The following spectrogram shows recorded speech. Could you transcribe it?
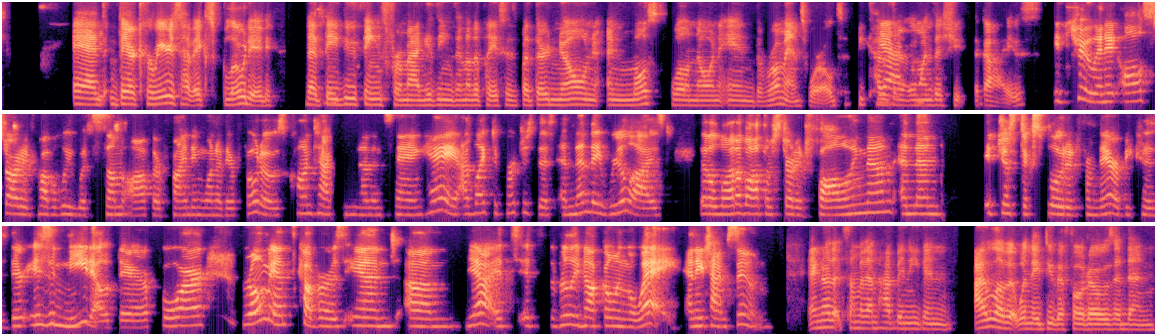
and their careers have exploded that they mm-hmm. do things for magazines and other places, but they're known and most well known in the romance world because yeah. they're the ones that shoot the guys. It's true. And it all started probably with some author finding one of their photos, contacting them and saying, Hey, I'd like to purchase this. And then they realized that a lot of authors started following them and then it just exploded from there because there is a need out there for romance covers and um, yeah it's it's really not going away anytime soon i know that some of them have been even i love it when they do the photos and then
